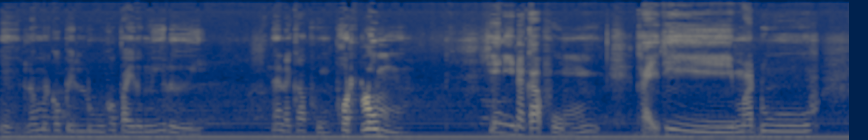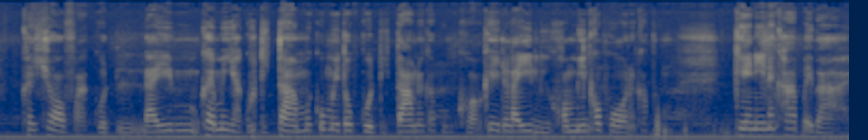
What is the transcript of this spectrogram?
นี่แล้วมันก็เป็นรูเข้าไปตรงนี้เลยนั่นแหละครับ ผมพดลม แค่นี้นะครับผมใครที่มาดูใครชอบฝากกดไลค์ใครไม่อยากกดติดตามก็ไม่ต้องกดติดตามนะครับ ผมขอแค่ไลค์หรือคอมเมนต์ก็พอนะครับ ผมแค่นี้นะครับบ๊ายบาย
